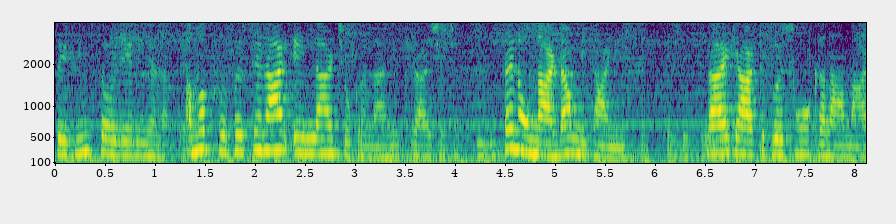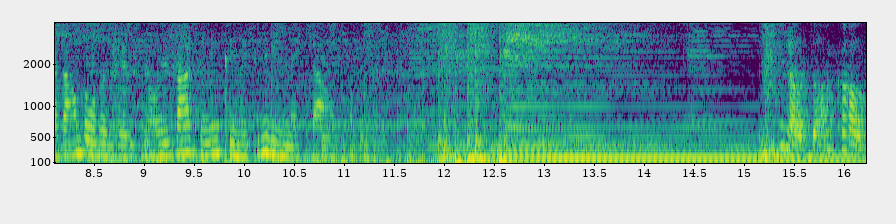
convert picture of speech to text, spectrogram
sevdiğimi söyleyebilirim. Ama profesyonel eller çok önemli Tirajcığım. Sen onlardan bir tanesin. Belki artık böyle son kalanlardan da olabilirsin. O yüzden senin kıymetini bilmek lazım. Teşekkür ederim. Biraz daha kaldı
